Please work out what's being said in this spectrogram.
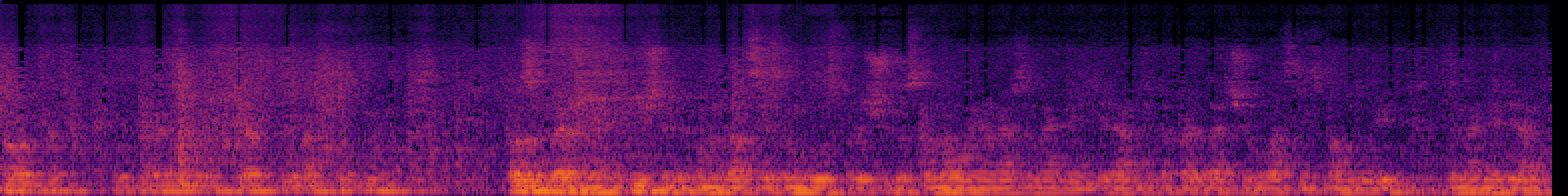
Проти? Утримались. Дякую. Наступне. Про затвердження технічної документації землеустрою щодо встановлення меж земельної ділянки та передачі у власність бандурі земельної ділянки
